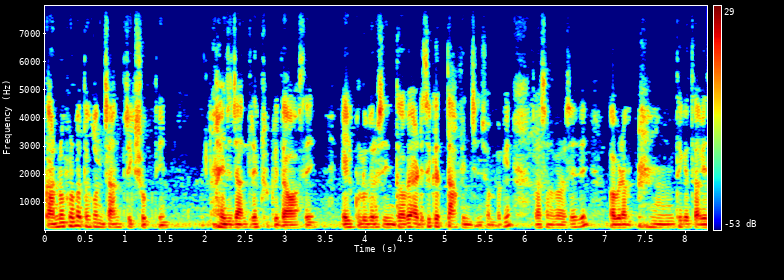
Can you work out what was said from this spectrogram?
কার্ণ প্রভাব তখন যান্ত্রিক শক্তি। এই যে যান্ত্রিক শক্তি দেওয়া আছে, এই ক্লু দ্বারা চিনতে হবে আর এটি তাপ ইঞ্জিন সম্পর্কে আলোচনা করা আছে যে অবিরাম থেকে এই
